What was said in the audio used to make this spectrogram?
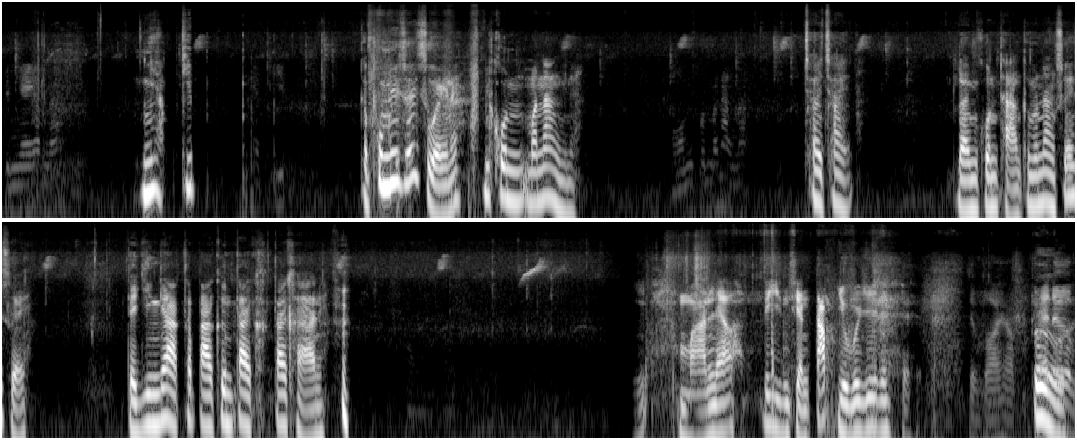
เป็นไงครับนะเงียบกิ๊บแต่พุ่มนี้สวยๆนะ มีคนมานั่งอยู่เนี่ยอ๋อมีคนมานั่งนะใช่ใช่เลยมีคนถามขึ้นมานั่งสวยๆแต่ยิงยากถ้าปลาขึ้นใต้ใต้ขาเนี่ย หมานแล้ว ได้ยินเสียงตับอยู่เมื่อกี้เลย เรียบร้อยครับเออแค่เดิม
